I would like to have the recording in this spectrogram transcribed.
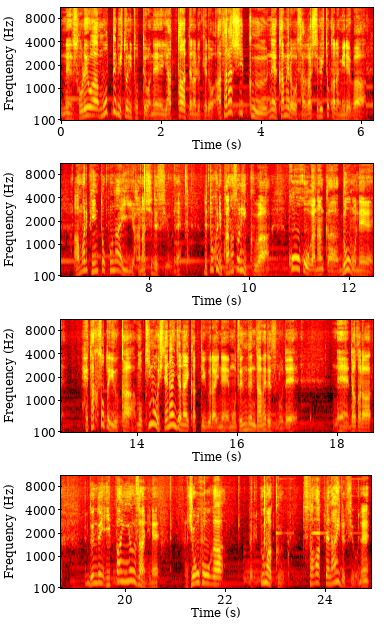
ね、それは持ってる人にとってはねやったってなるけど新しくねカメラを探してる人から見ればあんまりピンとこない話ですよね。で特にパナソニックは広報がなんかどうもね下手くそというかもう機能してないんじゃないかっていうぐらいねもう全然ダメですのでねだから全然一般ユーザーにね情報がうまく伝わってないですよね。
